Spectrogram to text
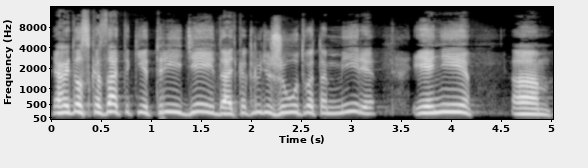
Я хотел сказать такие три идеи дать, как люди живут в этом мире, и они эм,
